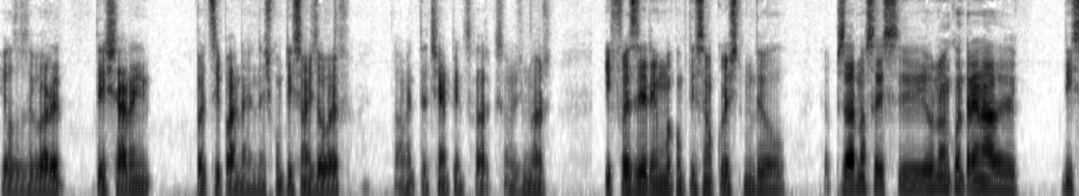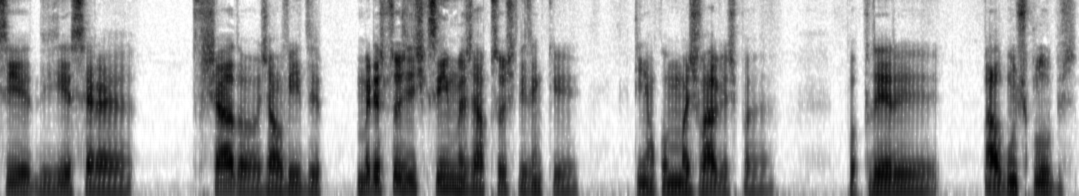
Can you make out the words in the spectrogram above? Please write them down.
eles agora deixarem de participar na- nas competições da UEFA, principalmente da Champions, claro, que são as melhores, e fazerem uma competição com este modelo. Apesar, não sei se eu não encontrei nada que dizia, dizia se era fechado ou já ouvi dizer. A maioria das pessoas diz que sim, mas já há pessoas que dizem que tinham como umas vagas para, para poder eh, alguns clubes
